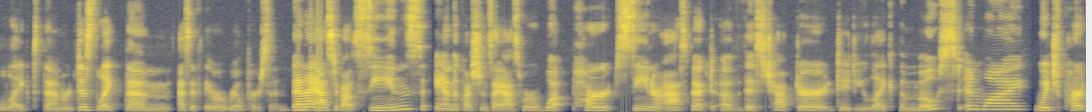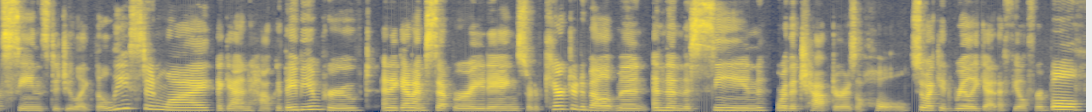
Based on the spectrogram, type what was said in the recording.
liked them or disliked them as if they were a real person. Then I asked about scenes, and the questions I asked were what part, scene, or aspect of this chapter did you like the most and why? Which parts, scenes did you like the least and why? Again, how could they be improved? And again, I'm separating sort of character development and then the scene or the chapter as a whole. So I could really get a feel for both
